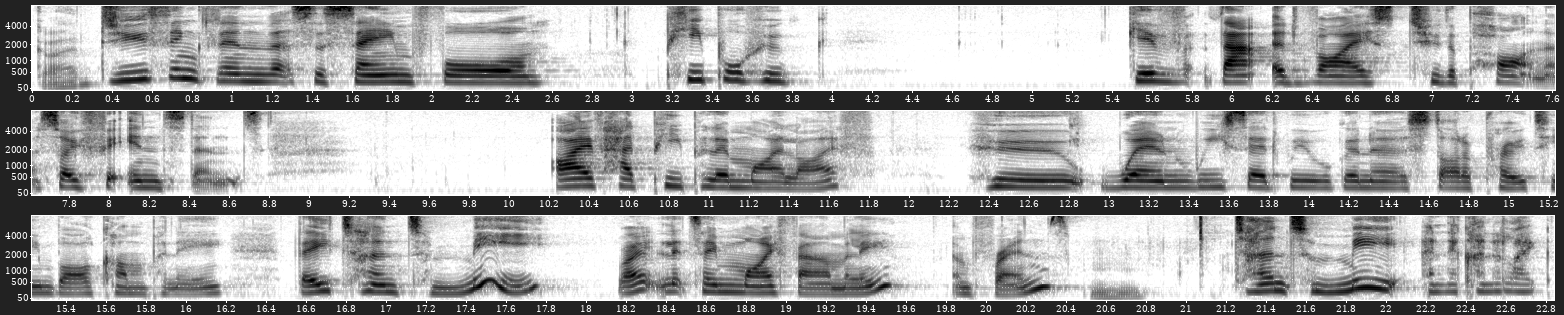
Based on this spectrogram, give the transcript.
go ahead Do you think then that's the same for people who give that advice to the partner? So, for instance, I've had people in my life who, when we said we were going to start a protein bar company, they turned to me, right? Let's say my family and friends mm-hmm. turned to me and they're kind of like,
